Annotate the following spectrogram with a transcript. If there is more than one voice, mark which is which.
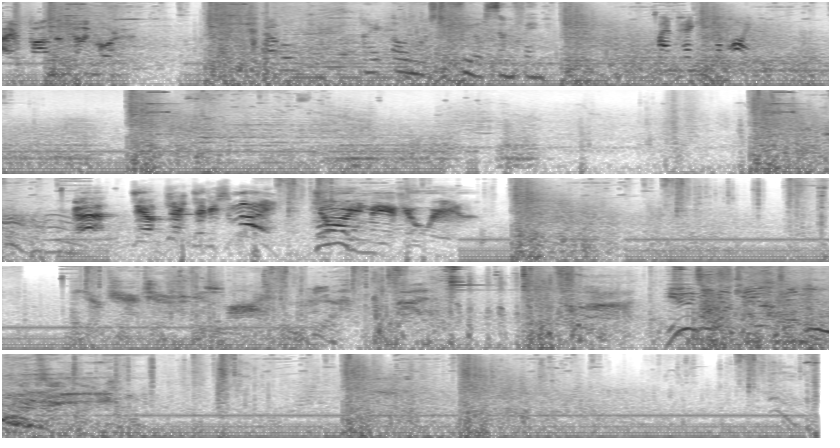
Speaker 1: I found the teleporter.
Speaker 2: Double. I almost feel something.
Speaker 3: I'm taking the point.
Speaker 1: 友人の剣をくら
